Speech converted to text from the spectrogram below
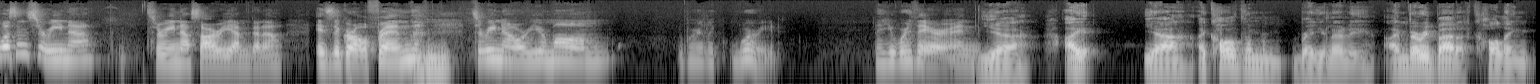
wasn't Serena, Serena, sorry, I'm gonna, it's the girlfriend. Mm-hmm. Serena or your mom were like worried that you were there and yeah. I yeah, I called them regularly. I'm very bad at calling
